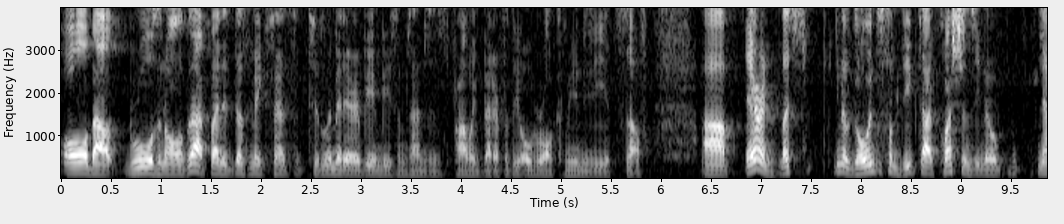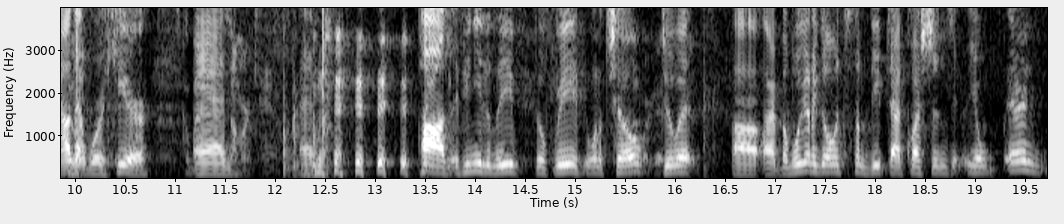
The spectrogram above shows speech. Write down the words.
all about rules and all of that, but it does make sense that to limit Airbnb sometimes is probably better for the overall community itself. Uh, Aaron, let's you know go into some deep dive questions. You know, now that we're here, and Summer camp. And pause. If you need to leave, feel free. If you want to chill, do it. Uh, all right, but we're gonna go into some deep dive questions. You know, Aaron,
